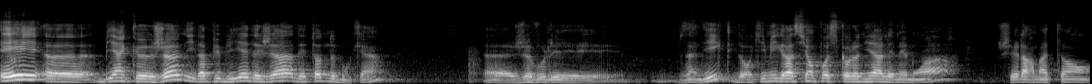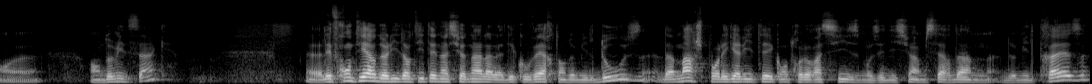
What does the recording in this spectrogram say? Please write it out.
Et euh, bien que jeune, il a publié déjà des tonnes de bouquins. Euh, je vous les indique. Donc, Immigration postcoloniale et mémoire, chez l'Armatan en 2005. Les frontières de l'identité nationale à la découverte en 2012. La marche pour l'égalité contre le racisme aux éditions Amsterdam 2013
